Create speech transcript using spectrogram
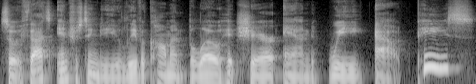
So if that's interesting to you, leave a comment below, hit share, and we out. Peace.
